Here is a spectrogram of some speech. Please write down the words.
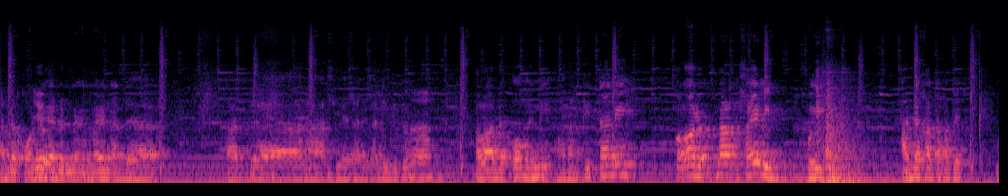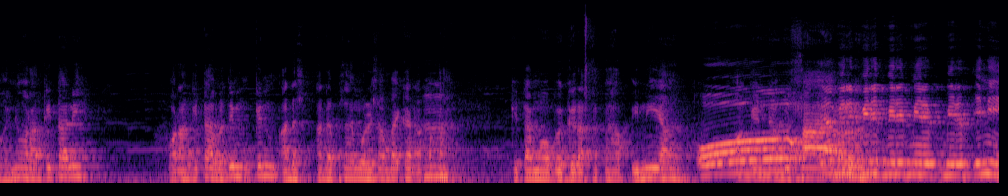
ada kode Yuk. dan lain-lain ada ada rahasia sandi-sandi gitu Ah. kalau ada oh ini orang kita nih kalau ada nah, saya nih pengikut ada kata-kata wah ini orang kita nih orang kita berarti mungkin ada ada pesan yang mau disampaikan apakah kita mau bergerak ke tahap ini yang Oh, agenda besar ya mirip mirip mirip mirip mirip ini,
